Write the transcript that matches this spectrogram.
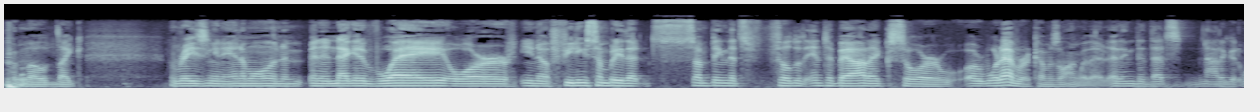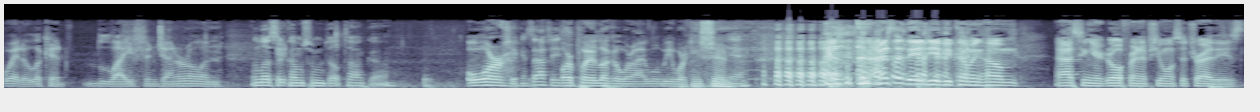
promote like raising an animal in a in a negative way, or you know, feeding somebody that's something that's filled with antibiotics or or whatever comes along with it. I think that that's not a good way to look at life in general, and Unless it comes from Del Taco. or Chicken sausage. or Pollo Loco, where I will be working soon. Yeah. I just like the idea of you coming home asking your girlfriend if she wants to try these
